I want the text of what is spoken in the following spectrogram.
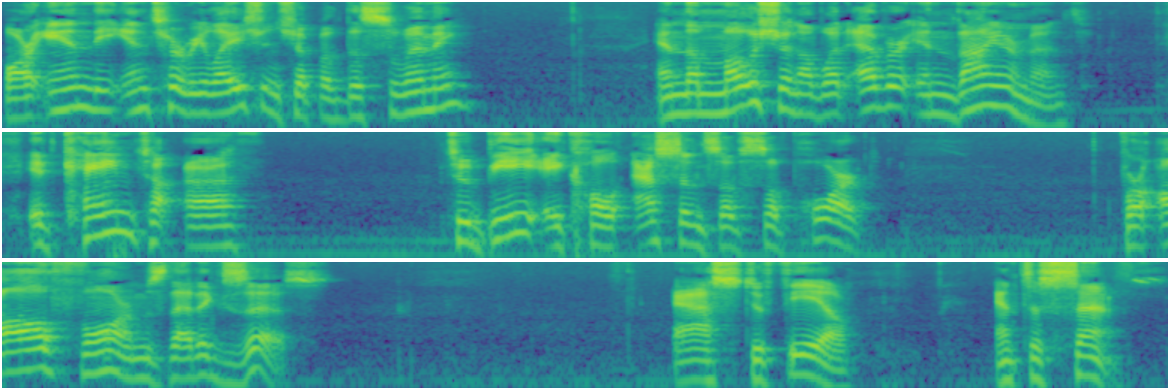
or in the interrelationship of the swimming and the motion of whatever environment, it came to earth to be a coessence of support for all forms that exist. Asked to feel and to sense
